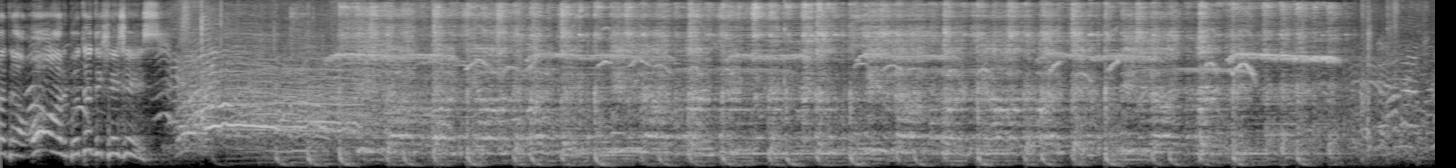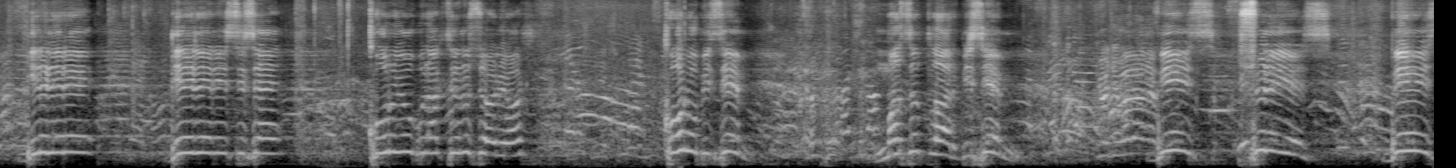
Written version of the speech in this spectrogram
Oraya da o armudu dikeceğiz. Birileri birileri size koruyu bıraktığını söylüyor. Koru bizim. Mazıtlar bizim. Biz Süleyiz. Biz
